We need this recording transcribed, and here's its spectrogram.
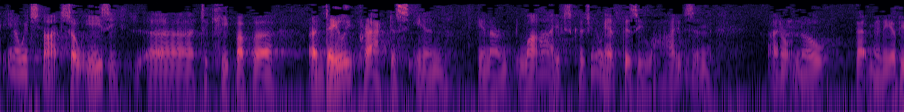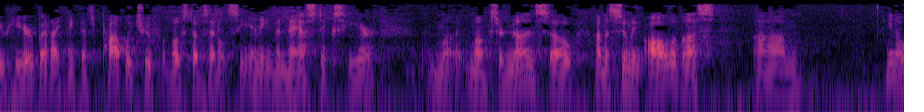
you know, it's not so easy uh, to keep up a, a daily practice in in our lives because you know we have busy lives, and I don't know that many of you here, but I think that's probably true for most of us. I don't see any monastics here, monks or nuns, so I'm assuming all of us, um, you know,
